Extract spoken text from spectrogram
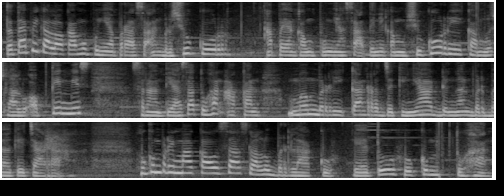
tetapi kalau kamu punya perasaan bersyukur, apa yang kamu punya saat ini kamu syukuri, kamu selalu optimis, senantiasa Tuhan akan memberikan rezekinya dengan berbagai cara. Hukum prima causa selalu berlaku, yaitu hukum Tuhan.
